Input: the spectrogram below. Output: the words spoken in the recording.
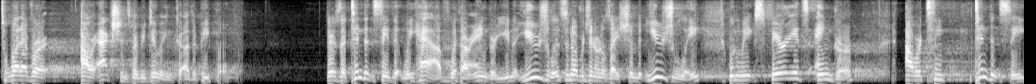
to whatever our actions may be doing to other people. There's a tendency that we have with our anger. You know, usually, it's an overgeneralization, but usually when we experience anger, our tendency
